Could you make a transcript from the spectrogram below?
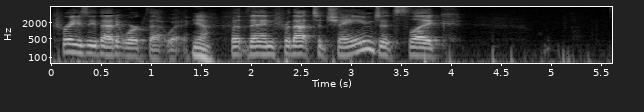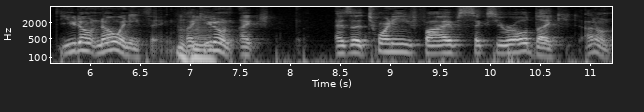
crazy that it worked that way Yeah. but then for that to change it's like you don't know anything like Mm-hmm. you don't like as a 25 6 year old like i don't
